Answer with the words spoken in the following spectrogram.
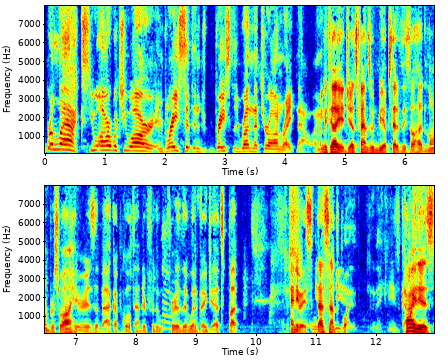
relax. You are what you are. Embrace it and embrace the run that you're on right now. I mean, Let me tell you, Jets fans wouldn't be upset if they still had Laurent Brossoit here as a backup goaltender for the for the Winnipeg Jets. But, anyways, that's not the point. Point is,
